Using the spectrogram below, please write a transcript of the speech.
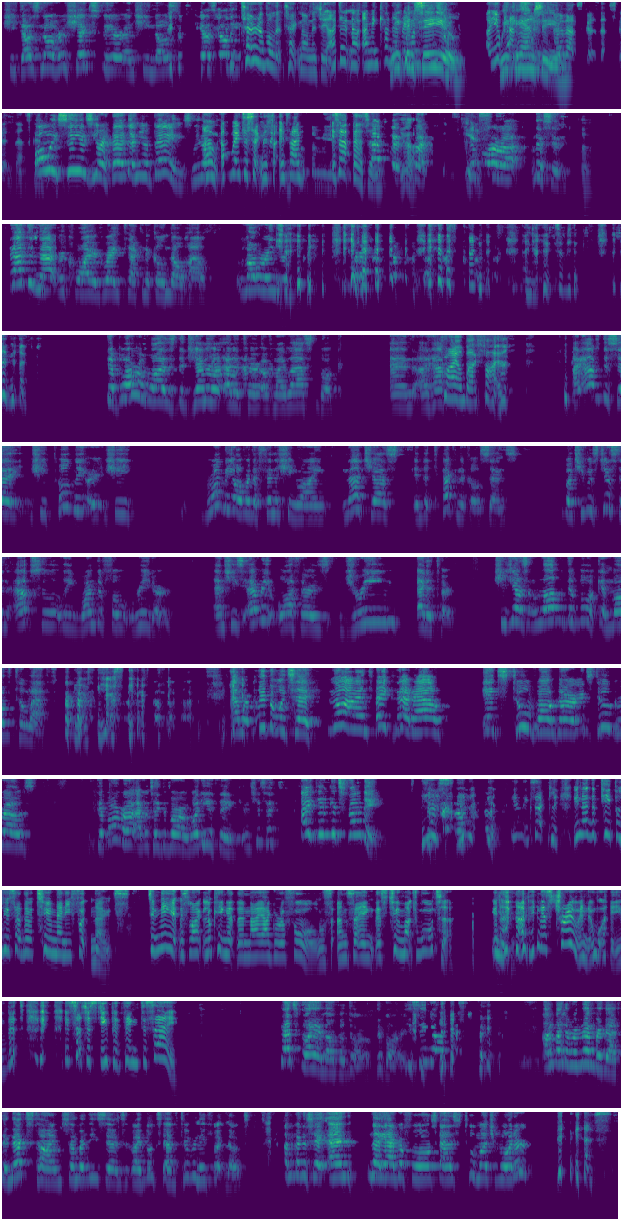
she does know her Shakespeare and she knows her T.S. Eliot. terrible at technology. I don't know. I mean, can We can everyone see you. Oh, you we can, can see Oh, you. that's good. That's good. That's good. All we see is your head and your bangs. We Oh, don't. oh, wait a second. If, if I is that better? That's it, Yeah. right. Yes. Deborah, listen, Uh. that did not require great technical know-how. Lowering your Yes, I know. I know. It's a bit. I know. Deborah was the general editor of my last book, and I have to, Trial by fire. I have to say she pulled me or she brought me over the finishing line, not just in the technical sense, but she was just an absolutely wonderful reader, and she's every author's dream editor. She just loved the book and loved to laugh. Yes, yes, yes. And when people would say, Norman, take that out. It's too vulgar. It's too gross. Deborah, I would say, Deborah, what do you think? And she'd say, I think it's funny. Yes, yeah, yeah, exactly. You know, the people who said there were too many footnotes, to me, it was like looking at the Niagara Falls and saying there's too much water. You know, I mean, it's true in a way, but it's such a stupid thing to say. That's why I love Deborah. Deborah. You see. I'm going to remember that the next time somebody says my books have too many footnotes. I'm going to say, and Niagara Falls has too much water. yes.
